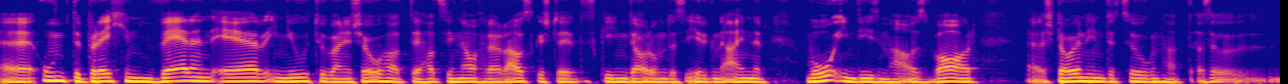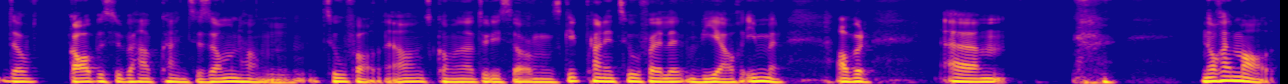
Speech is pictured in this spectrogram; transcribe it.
äh, unterbrechen, während er in YouTube eine Show hatte. Hat sich nachher herausgestellt, es ging darum, dass irgendeiner, wo in diesem Haus war, äh, Steuern hinterzogen hat. Also da gab es überhaupt keinen Zusammenhang, mhm. Zufall. Ja, jetzt kann man natürlich sagen, es gibt keine Zufälle, wie auch immer. Aber ähm, noch einmal,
